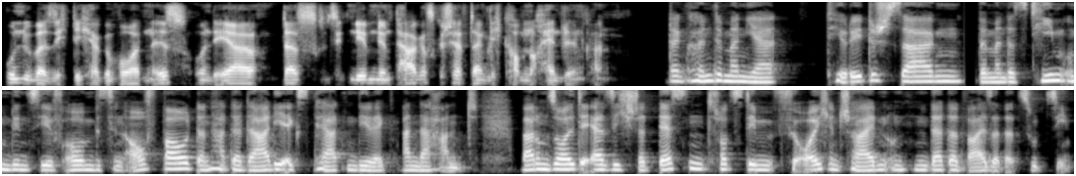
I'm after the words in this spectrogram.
unübersichtlicher geworden ist und er das neben dem Tagesgeschäft eigentlich kaum noch handeln kann. Dann könnte man ja theoretisch sagen, wenn man das Team um den CFO ein bisschen aufbaut, dann hat er da die Experten direkt an der Hand. Warum sollte er sich stattdessen trotzdem für euch entscheiden und einen Debt Advisor dazuziehen?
